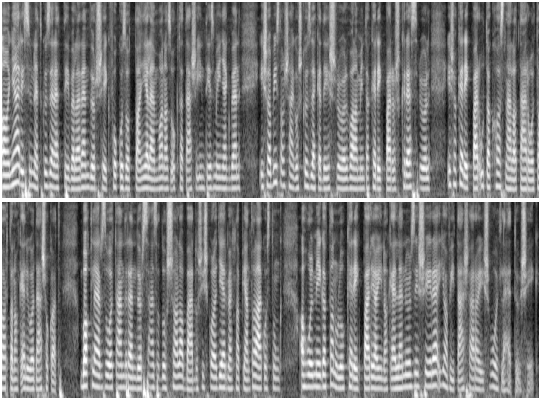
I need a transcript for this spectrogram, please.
A nyári szünet közelettével a rendőrség fokozottan jelen van az oktatási intézményekben, és a biztonságos közlekedésről, valamint a kerékpáros kresszről és a kerékpár utak használatáról tartanak előadásokat. Bakler Zoltán rendőr századossal a Bárdos iskola gyermeknapján találkoztunk, ahol még a tanulók kerékpárjainak ellenőrzésére, javítására is volt lehetőség.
